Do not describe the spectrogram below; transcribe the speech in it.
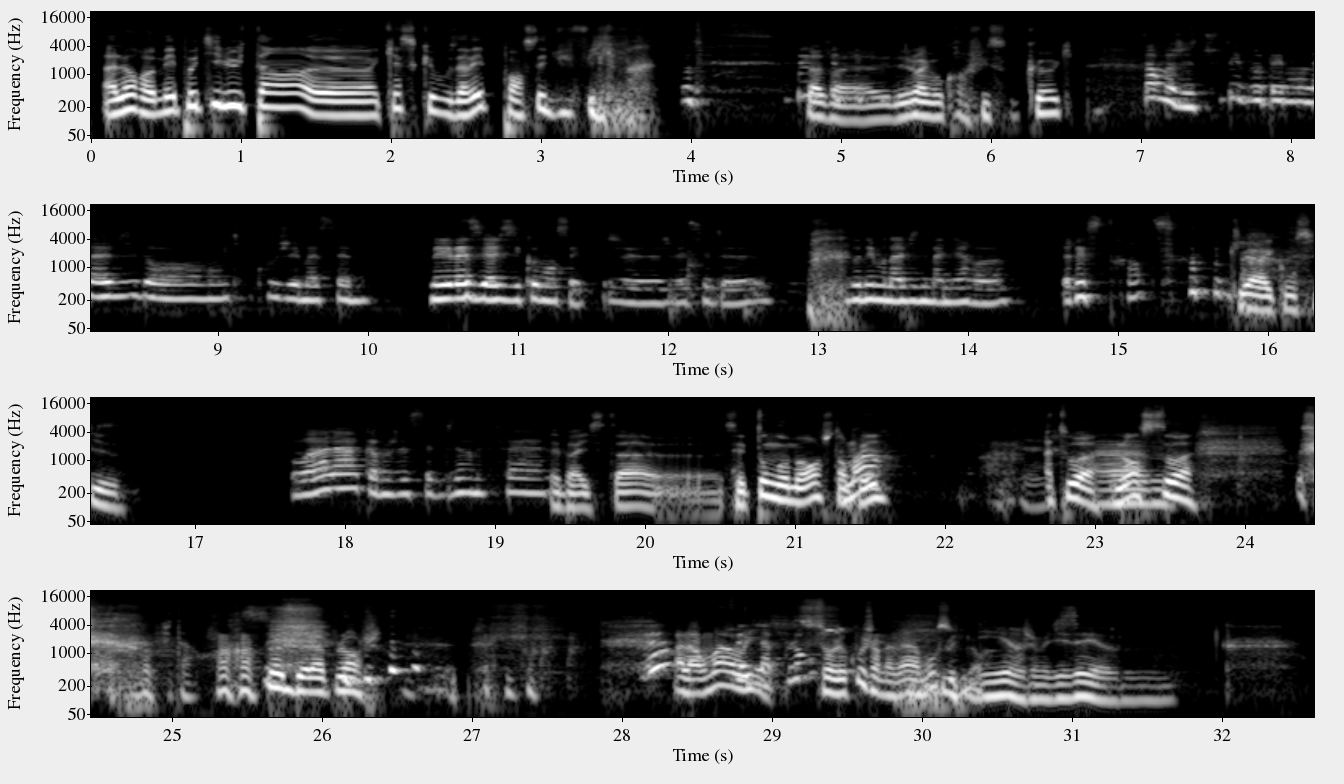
Alors, euh, mes petits lutins, euh, qu'est-ce que vous avez pensé du film Putain, Les gens ils vont croire que je suis sous coque. Putain, moi j'ai tout développé mon avis dans le truc où j'ai ma scène mais vas-y allez-y commencez je, je vais essayer de donner mon avis de manière euh, restreinte Claire et concise. voilà comme je sais bien le faire Eh ben, Ista, euh, c'est ton moment, je t'en prie. À toi, Euh, lance-toi. oh putain. Saute de la planche. Alors moi, oui, sur le coup, j'en avais un bon souvenir. Je me disais, euh,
